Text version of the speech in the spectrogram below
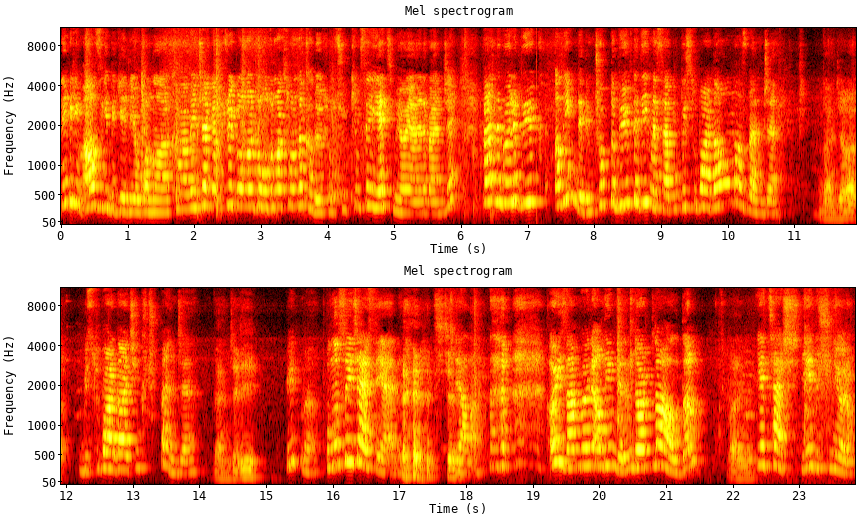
ne bileyim az gibi geliyor bana. Kahve içerken sürekli onları doldurmak zorunda kalıyorsunuz. Çünkü kimseye yetmiyor yani bence. Ben de böyle büyük alayım dedim. Çok da büyük de değil mesela. Bu bir su bardağı olmaz bence. Bence var. Bir su bardağı için küçük bence. Bence değil. Büyük mü? Bunu su içersin yani. İçerim. Yalan. o yüzden böyle alayım dedim. Dörtlü aldım. Aynen. yeter diye düşünüyorum.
